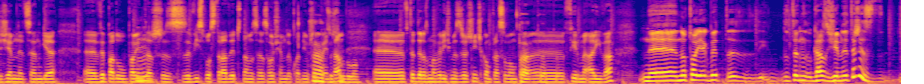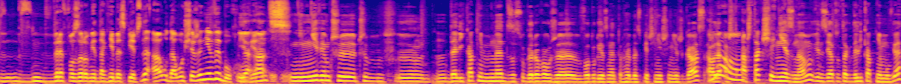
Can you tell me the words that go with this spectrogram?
ziemny CNG e, wypadł, pamiętasz, z Wisłostrady, czy tam z S8, dokładnie już nie Tak, coś pamiętam. E, wtedy rozmawialiśmy z rzeczniczką prasową Tak, tak, e, firmy Arriva. No to jakby no ten gaz ziemny też jest wbrew pozorom jednak niebezpieczny, a udało się, że nie wybuchł, Ja, więc... nie wiem, czy, czy y, delikatnie bym nawet zasugerował, że wodór jest nawet trochę bezpieczniejszy niż gaz, ale No. aż, aż tak się nie znam, więc ja to tak delikatnie mówię,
